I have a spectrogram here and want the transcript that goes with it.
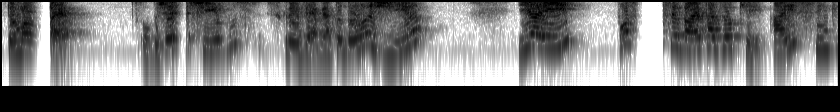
Então, é objetivos, escrever a metodologia, e aí você vai fazer o quê? Aí sim que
